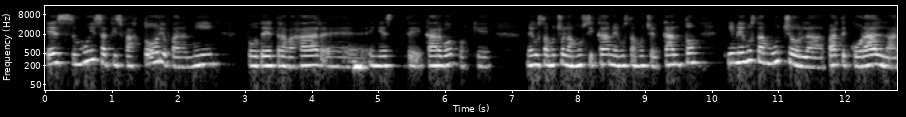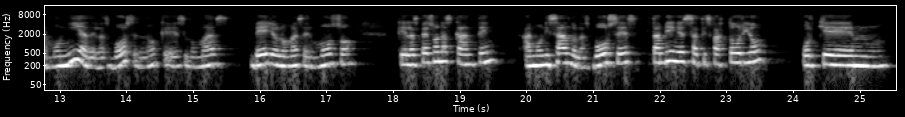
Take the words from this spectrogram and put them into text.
es muy satisfactorio para mí poder trabajar eh, en este cargo porque me gusta mucho la música, me gusta mucho el canto y me gusta mucho la parte coral, la armonía de las voces, ¿no? Que es lo más bello, lo más hermoso, que las personas canten armonizando las voces. También es satisfactorio porque mm,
